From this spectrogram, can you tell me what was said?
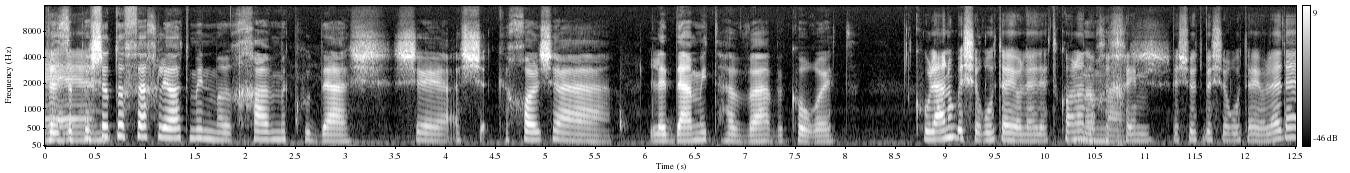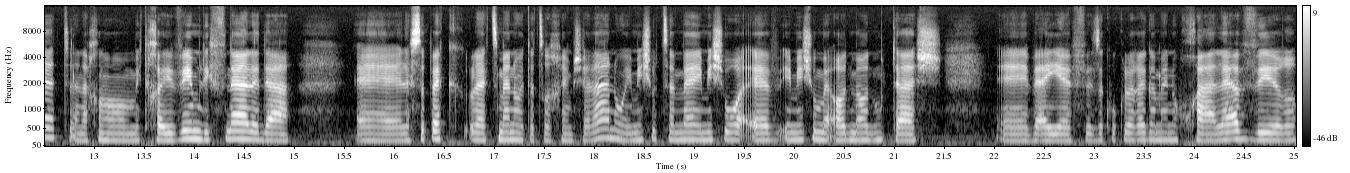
וזה אה, פשוט הופך להיות מין מרחב מקודש, שככל שהלידה מתהווה וקורית. כולנו בשירות היולדת, כל ממש. הנוכחים פשוט בשירות היולדת. אנחנו מתחייבים לפני הלידה אה, לספק לעצמנו את הצרכים שלנו. אם מישהו צמא, אם מישהו רעב, אם מישהו מאוד מאוד מותש אה, ועייף וזקוק לרגע מנוחה, לאוויר.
